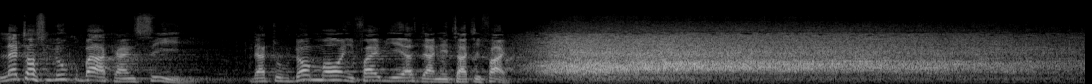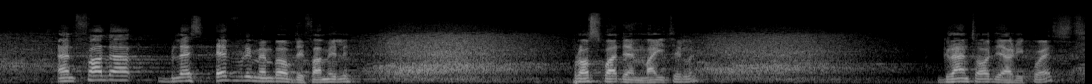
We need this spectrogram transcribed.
let us look back and see that we've done more in five years than in 35. And Father, bless every member of the family. Prosper them mightily. Grant all their requests.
